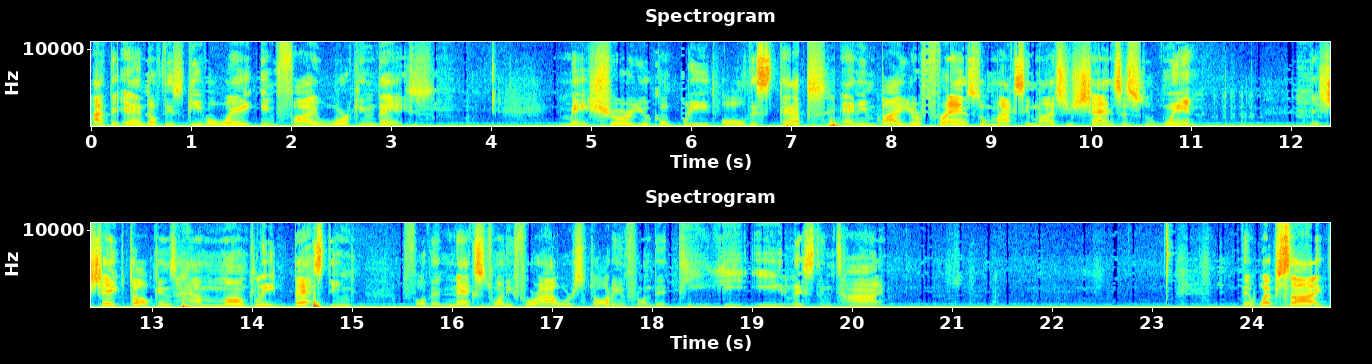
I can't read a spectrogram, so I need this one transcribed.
at the end of this giveaway in five working days. Make sure you complete all the steps and invite your friends to maximize your chances to win. The Shape tokens have monthly vesting for the next 24 hours starting from the TGE listing time. The website,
